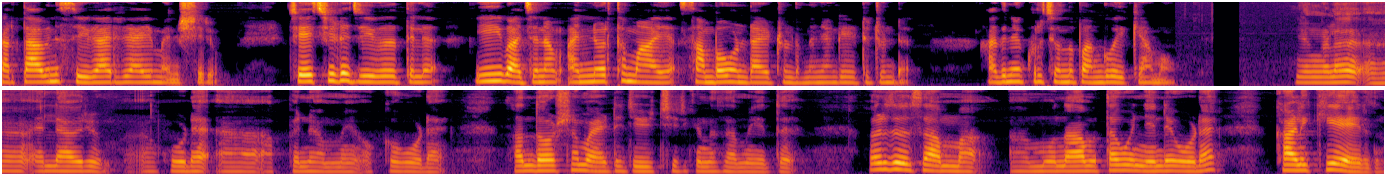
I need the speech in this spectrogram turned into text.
കർത്താവിന് സ്വീകാര്യരായ മനുഷ്യരും. ചേച്ചിയുടെ ജീവിതത്തിൽ ഈ വചനം അന്വർത്ഥമായ സംഭവം ഉണ്ടായിട്ടുണ്ടെന്ന് ഞാൻ കേട്ടിട്ടുണ്ട്. അതിനെക്കുറിച്ചൊന്ന് പങ്കുവയ്ക്കാമോ? ഞങ്ങൾ എല്ലാവരും കൂടെ അപ്പനും അമ്മയും ഒക്കെ കൂടെ സന്തോഷമായിട്ട് ജീവിച്ചിരിക്കുന്ന സമയത്ത് ഒരു ദിവസം അമ്മ മൂന്നാമത്തെ കുഞ്ഞിന്റെ കൂടെ കളിക്കുകയായിരുന്നു.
